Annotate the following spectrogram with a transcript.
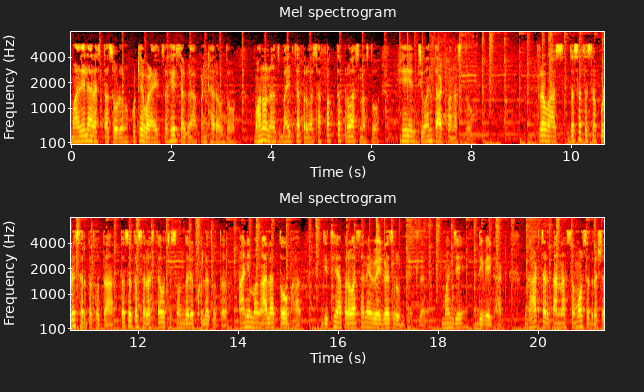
मळलेला रस्ता सोडून कुठे वळायचं हे सगळं आपण ठरवतो. म्हणूनच बाईकचा प्रवास हा फक्त प्रवास नसतो हे एक जिवंत आठवण असतो. प्रवास जसा जसा पुढे सरकत होता तसं तसं रस्त्यावरचं सौंदर्य खुलत होतं आणि मग आला तो भाग जिथे या प्रवासाने वेगळंच रूप घेतलं म्हणजे दिवे घाट घाट चढताना समोरचं दृश्य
